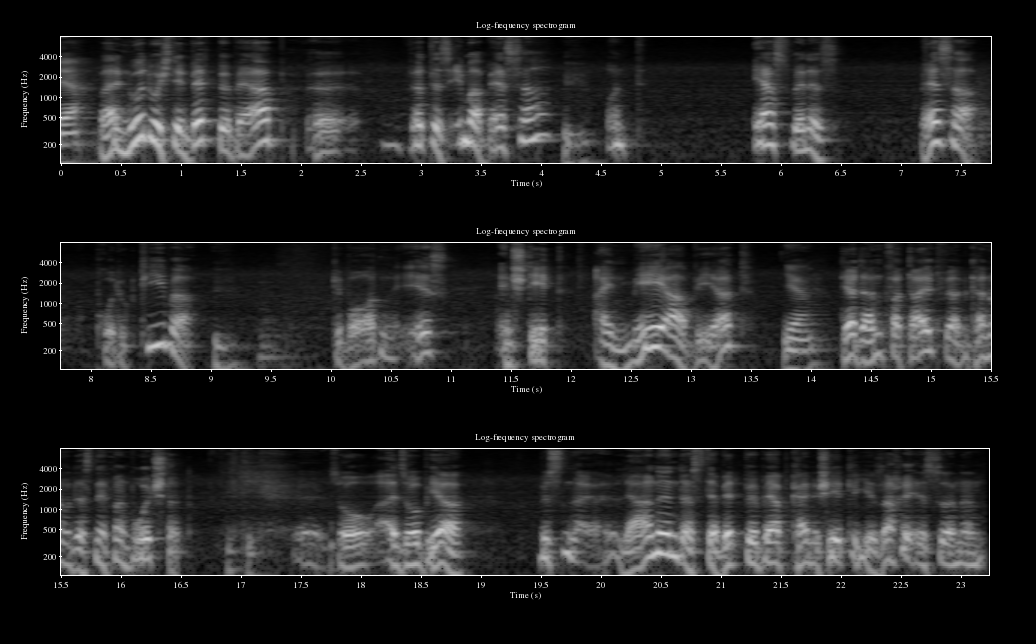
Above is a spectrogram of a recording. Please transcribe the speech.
Ja. Ja. Weil nur durch den Wettbewerb äh, wird es immer besser mhm. und erst wenn es besser, produktiver mhm. geworden ist, entsteht ein Mehrwert, ja. der dann verteilt werden kann und das nennt man Wohlstand. Richtig. Äh, so, also wir müssen äh, lernen, dass der Wettbewerb keine schädliche Sache ist, sondern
